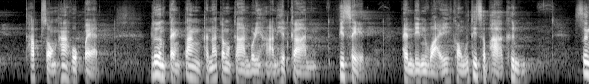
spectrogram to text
11ทับ2568 เรื่องแต่งตั้งคณะกรรมการบริหารเหตุการณ์ พิเศษ แผ่นดินไหวของวุฒิสภาขึ้น ซึ่ง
